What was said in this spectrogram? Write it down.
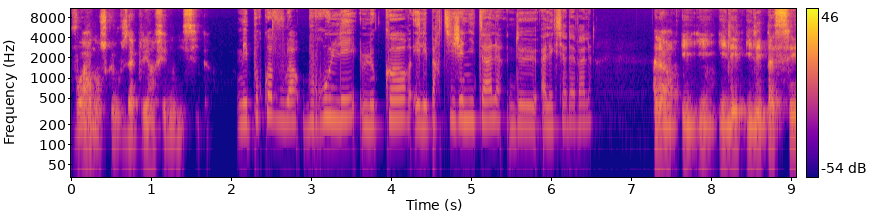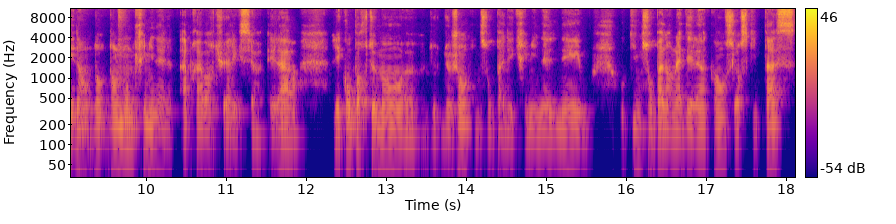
voire dans ce que vous appelez un féminicide. Mais pourquoi vouloir brûler le corps et les parties génitales de Alexia Daval? Alors, il, est, il est passé dans, le monde criminel après avoir tué Alexia. Et là, les comportements euh, de, gens qui ne sont pas des criminels nés ou, qui ne sont pas dans la délinquance, lorsqu'ils passent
